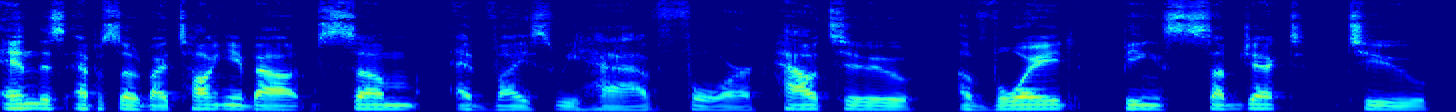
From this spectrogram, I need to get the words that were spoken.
end this episode by talking about some advice we have for how to avoid being subject to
